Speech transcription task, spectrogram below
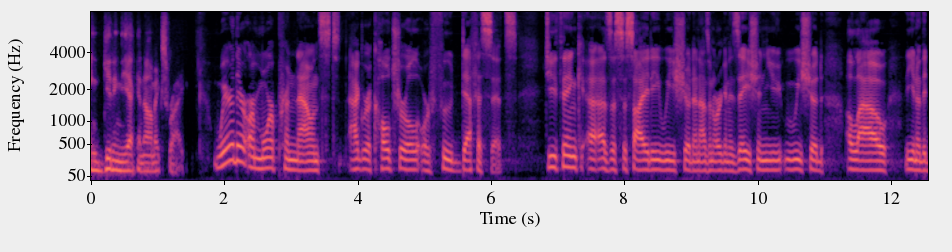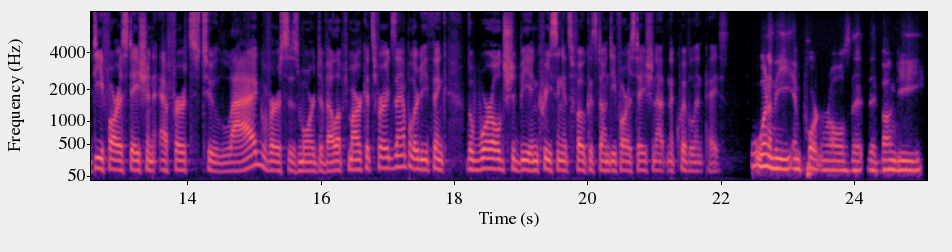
and getting the economics right. Where there are more pronounced agricultural or food deficits, do you think uh, as a society we should and as an organization you, we should allow you know the deforestation efforts to lag versus more developed markets for example or do you think the world should be increasing its focus on deforestation at an equivalent pace one of the important roles that that bunge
